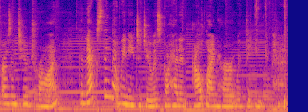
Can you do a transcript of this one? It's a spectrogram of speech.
Frozen 2 drawn. The next thing that we need to do is go ahead and outline her with the ink pen.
